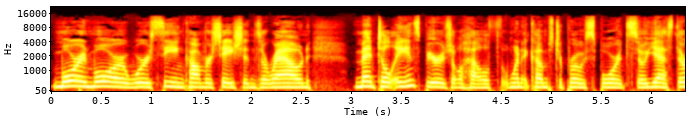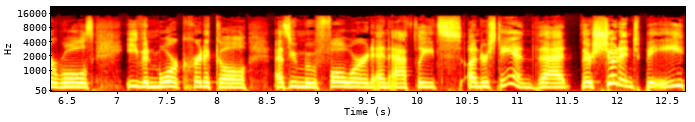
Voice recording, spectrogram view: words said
More and more, we're seeing conversations around mental and spiritual health when it comes to pro sports. So, yes, their roles even more critical as we move forward, and athletes understand that there shouldn't be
